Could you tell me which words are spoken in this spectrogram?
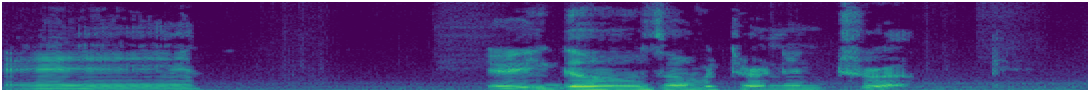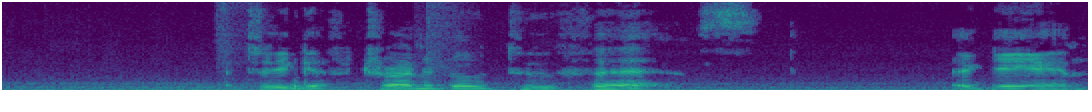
And there he goes, overturning truck. You get for trying to go too fast. Again.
